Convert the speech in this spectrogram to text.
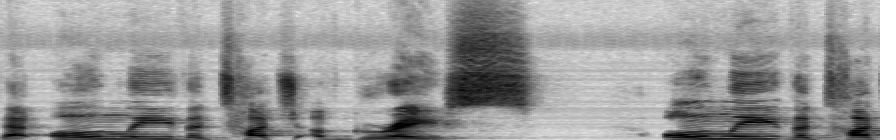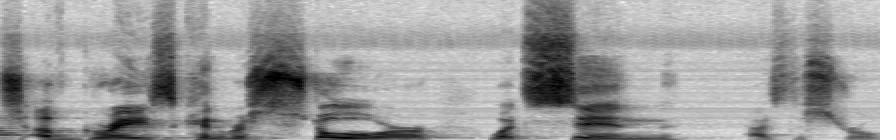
that only the touch of grace only the touch of grace can restore what sin has destroyed.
